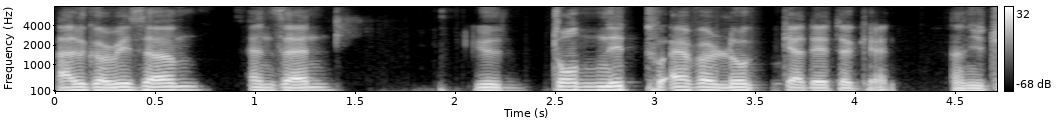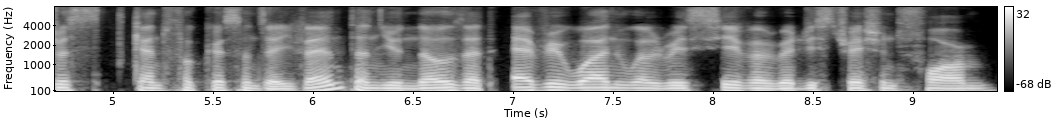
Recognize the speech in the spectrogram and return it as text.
algorithm, and then you don't need to ever look at it again. And you just can focus on the event, and you know that everyone will receive a registration form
